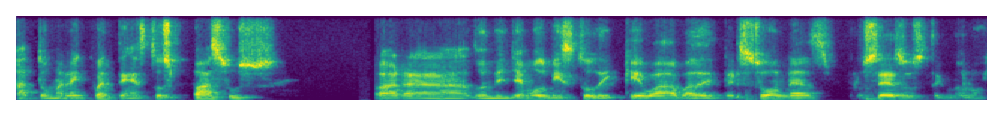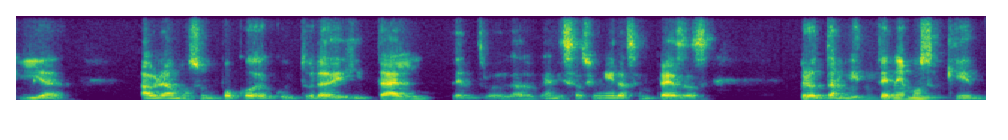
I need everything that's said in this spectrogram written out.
a tomar en cuenta en estos pasos para donde ya hemos visto de qué va, va de personas, procesos, tecnología, hablamos un poco de cultura digital dentro de la organización y las empresas, pero también tenemos que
